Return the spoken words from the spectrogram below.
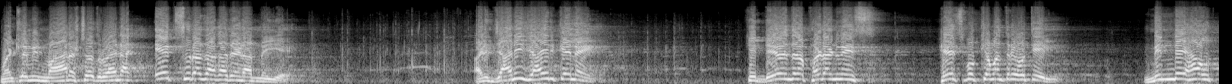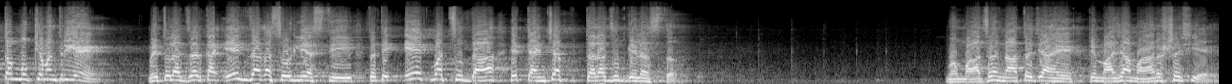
म्हटलं मी महाराष्ट्रात रोहायला एक सुद्धा जागा देणार नाहीये. आणि ज्यांनी जाहीर केलंय की देवेंद्र फडणवीस हेच मुख्यमंत्री होतील मिंदे हा उत्तम मुख्यमंत्री आहे. मी तुला जर का एक जागा सोडली असती तर ते एक मत सुद्धा हे त्यांच्या तराजूत गेलं असतं. मग माझं नातं जे आहे ते माझ्या महाराष्ट्राशी आहे.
